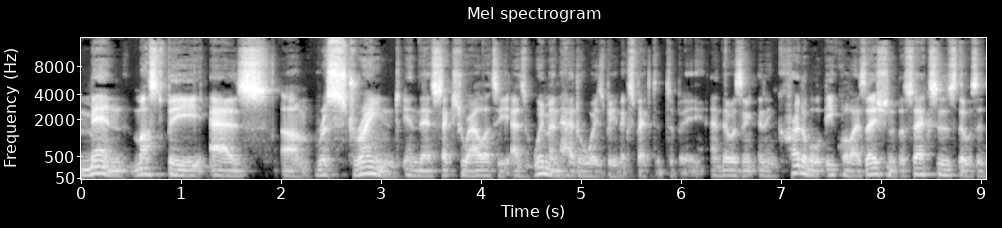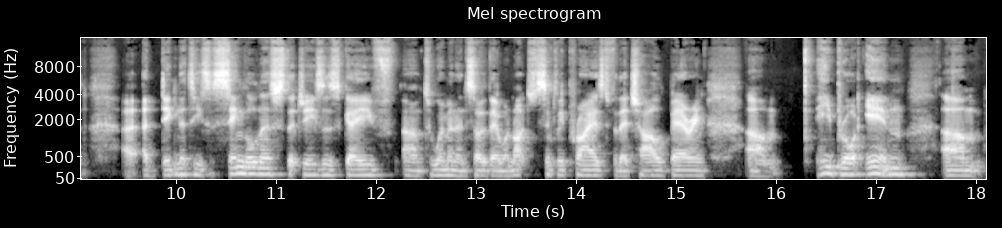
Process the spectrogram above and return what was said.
men must be as um, restrained in their sexuality as women had always been expected to be. And there was an, incredible equalization of the sexes. There was a, a, dignity to singleness that Jesus gave um, to women. And so they were not simply prized for their childbearing. Um, he brought in um,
